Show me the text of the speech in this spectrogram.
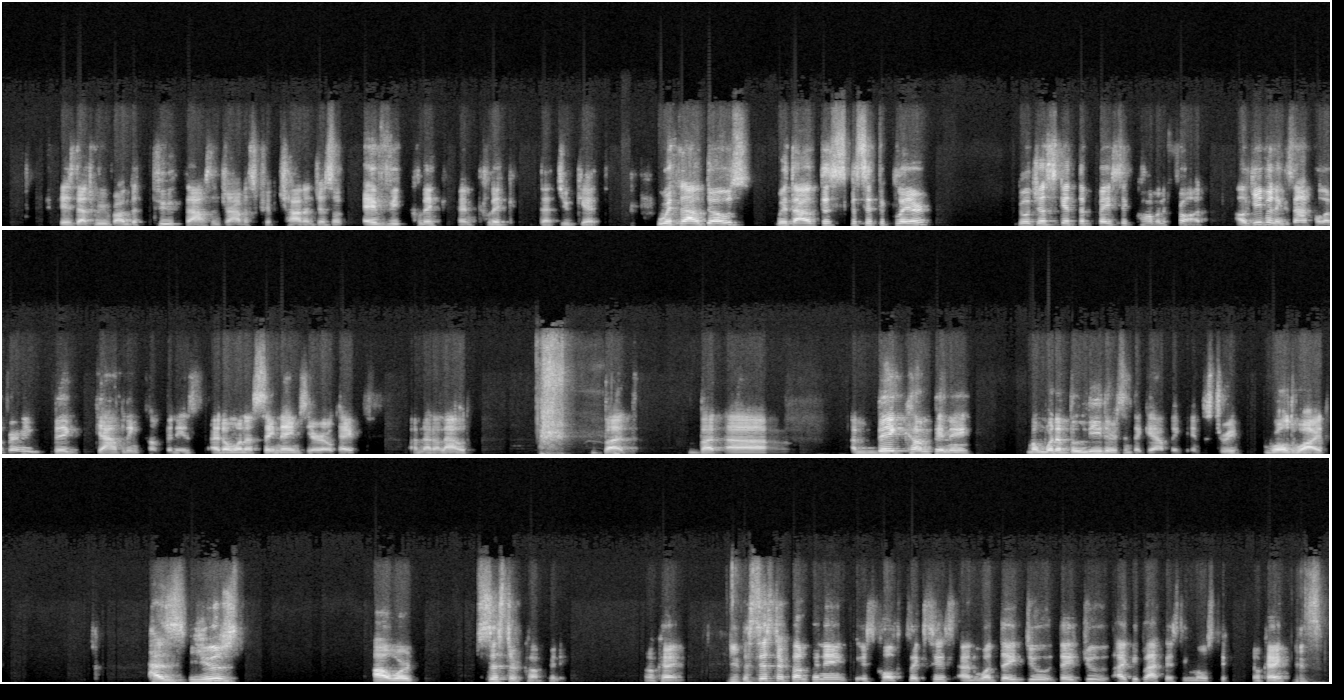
is that we run the 2000 JavaScript challenges on every click and click that you get. Without those, without this specific layer, you'll just get the basic common fraud. I'll give an example. A very big gambling companies, I don't want to say names here, okay? I'm not allowed. but but uh, a big company, but one of the leaders in the gambling industry worldwide, has used our sister company. Okay. Yep. The sister company is called ClickCease, and what they do, they do IP blacklisting mostly. Okay. Yes.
